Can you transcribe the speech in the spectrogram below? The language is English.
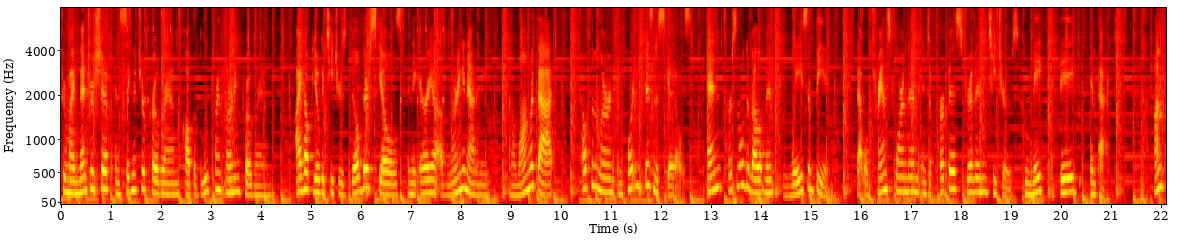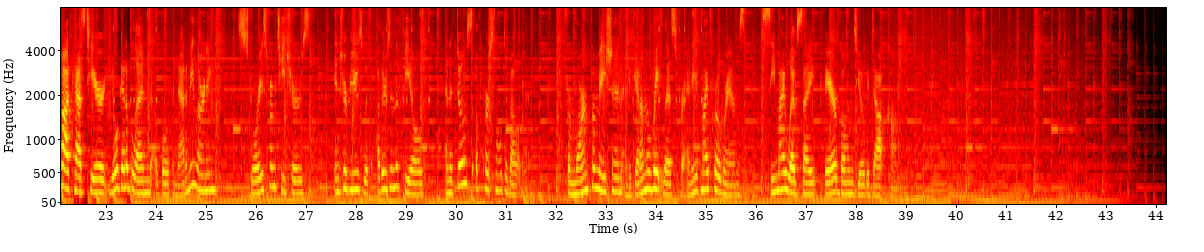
Through my mentorship and signature program called the Blueprint Learning Program, I help yoga teachers build their skills in the area of learning anatomy, and along with that, help them learn important business skills and personal development ways of being that will transform them into purpose driven teachers who make a big impact. On the podcast here, you'll get a blend of both anatomy learning, stories from teachers, interviews with others in the field, and a dose of personal development. For more information and to get on the wait list for any of my programs, see my website, barebonesyoga.com.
